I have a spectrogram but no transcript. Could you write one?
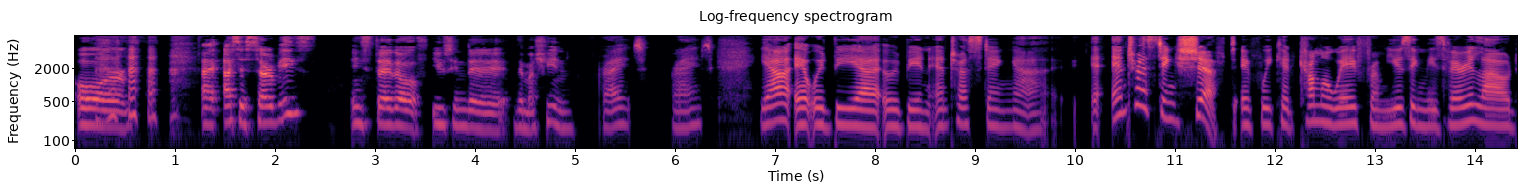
or a- as a service instead of using the the machine. Right, right. Yeah, it would be uh, it would be an interesting uh, interesting shift if we could come away from using these very loud,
